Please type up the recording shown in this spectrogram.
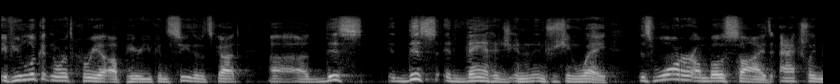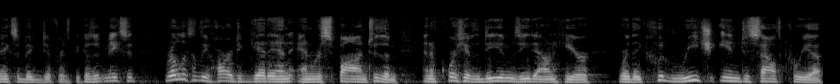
If you look at North Korea up here, you can see that it's got uh, this, this advantage in an interesting way. This water on both sides actually makes a big difference because it makes it relatively hard to get in and respond to them. And of course, you have the DMZ down here where they could reach into South Korea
